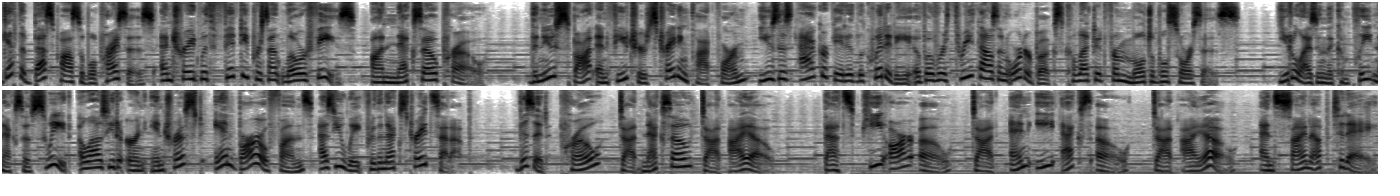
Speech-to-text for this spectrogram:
Get the best possible prices and trade with 50% lower fees on Nexo Pro. The new spot and futures trading platform uses aggregated liquidity of over 3,000 order books collected from multiple sources. Utilizing the complete Nexo suite allows you to earn interest and borrow funds as you wait for the next trade setup. Visit pro.nexo.io. That's P R O dot N E X O dot I O and sign up today.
